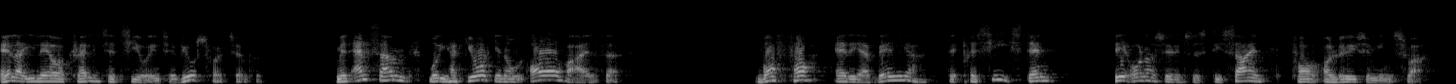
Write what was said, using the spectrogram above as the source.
Eller I laver kvalitative interviews, for eksempel. Men alt sammen må I have gjort jer nogle overvejelser Hvorfor er det, jeg vælger det, præcis den, det undersøgelsesdesign for at løse mine svar?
